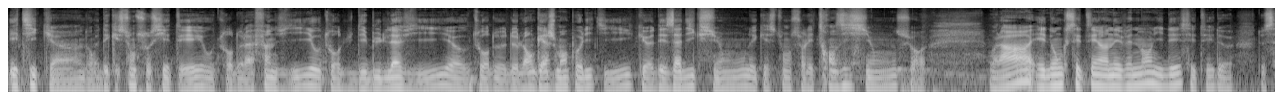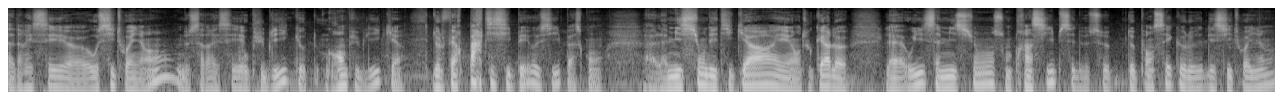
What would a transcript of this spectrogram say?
éthiques. Hein. donc des questions de société autour de la fin de vie, autour du début de la vie, autour de, de l'engagement politique, des addictions, des questions sur les transitions, sur voilà, et donc c'était un événement, l'idée c'était de, s'adresser euh, aux citoyens, de s'adresser au public, au grand public, de le faire participer aussi, parce que la, mission d'Etika, et en tout cas, oui, sa mission, son principe, c'est de, penser que les citoyens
